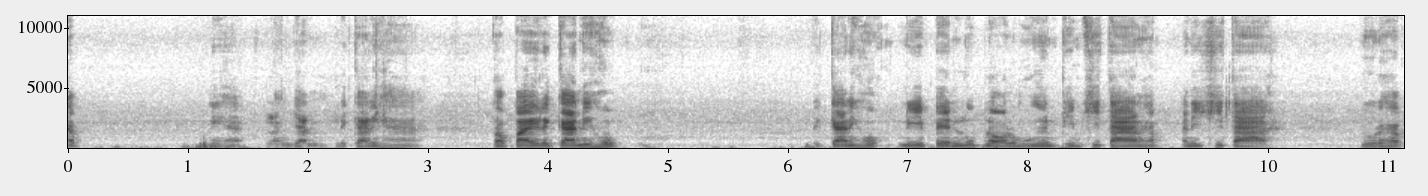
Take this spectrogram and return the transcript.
ครับ นี่ฮะ หลังยันรายการที่ห้าต่อไปรายการที่หกรายการที่หกนี่เป็นรูปหล่อหลวงพ่อเงินพิมพ์ขี้ตานะครับ อันนี้ขี้ตาดูนะครับ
